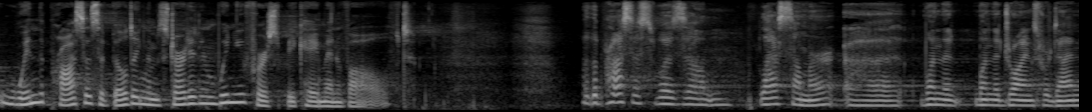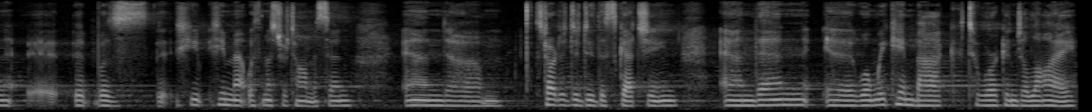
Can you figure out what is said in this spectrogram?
when the process of building them started and when you first became involved. Well, the process was um, last summer uh, when the when the drawings were done. It, it was it, he he met with Mr. Tomasson and um, started to do the sketching, and then uh, when we came back to work in July,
